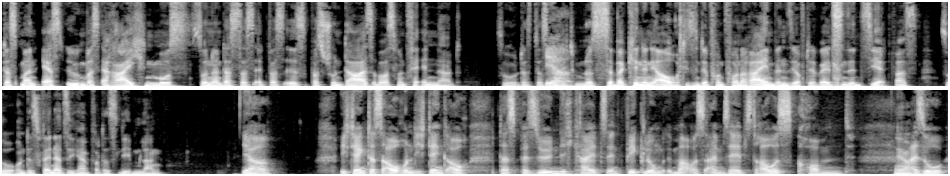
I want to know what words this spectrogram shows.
dass man erst irgendwas erreichen muss, sondern dass das etwas ist, was schon da ist, aber was man verändert. So, dass das Ja. Und das ist ja bei Kindern ja auch. Die sind ja von vornherein, wenn sie auf der Welt sind, sind sie etwas. So, und das verändert sich einfach das Leben lang. Ja, ich denke das auch und ich denke auch, dass Persönlichkeitsentwicklung immer aus einem selbst rauskommt. Ja. Also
